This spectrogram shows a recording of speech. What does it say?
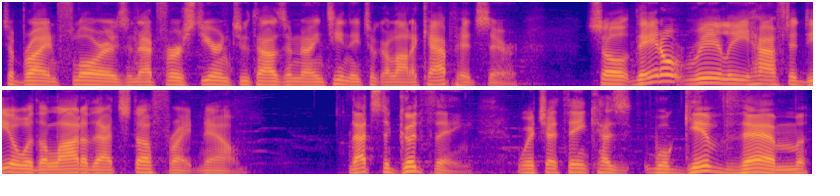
to Brian Flores in that first year in 2019. They took a lot of cap hits there. So they don't really have to deal with a lot of that stuff right now. That's the good thing, which I think has will give them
